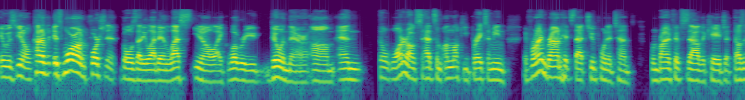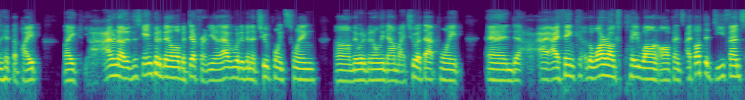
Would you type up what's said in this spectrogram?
it was you know kind of it's more unfortunate goals that he let in, less you know like what were you doing there? Um, and the Water Dogs had some unlucky breaks. I mean, if Ryan Brown hits that two point attempt when Brian Phipps is out of the cage that doesn't hit the pipe, like I don't know, this game could have been a little bit different. You know, that would have been a two point swing. Um, they would have been only down by two at that point. And I, I, think the Water Dogs played well on offense. I thought the defense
